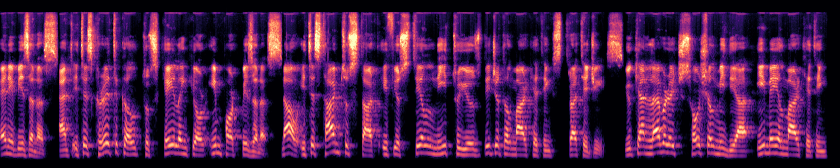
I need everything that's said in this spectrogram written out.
any business and it is critical to scaling your import business. Now it is time to start if you still need to use digital marketing strategies. You can leverage social media, email marketing,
